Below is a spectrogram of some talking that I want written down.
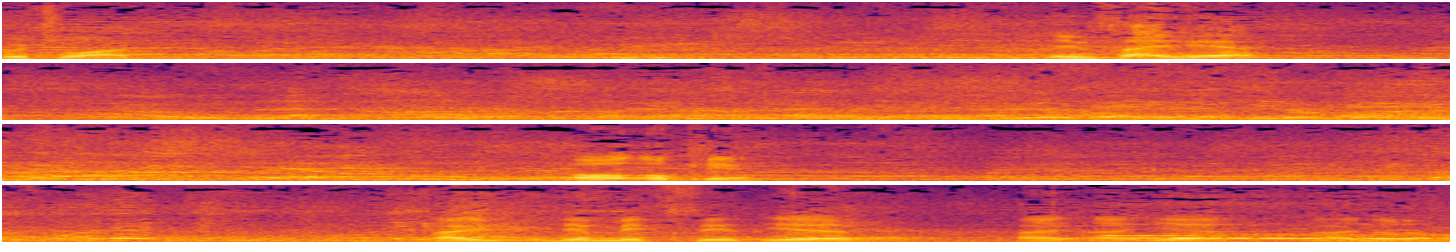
Which one? Inside here? Oh, okay. I, they mix it, yeah. I, I, yeah, I know that.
